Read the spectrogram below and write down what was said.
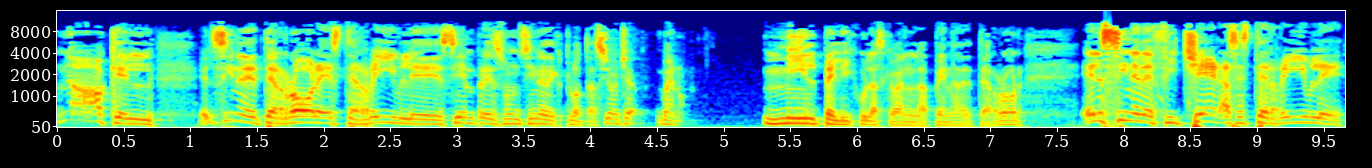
No, que el, cine de terror es terrible, siempre es un cine de explotación. Bueno, mil películas que valen la pena de terror. El cine de ficheras es terrible,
